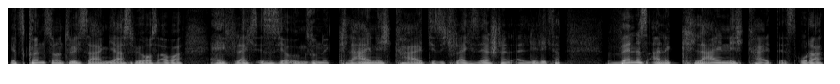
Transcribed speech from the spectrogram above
Jetzt könntest du natürlich sagen, ja, Spiros, aber hey, vielleicht ist es ja irgend so eine Kleinigkeit, die sich vielleicht sehr schnell erledigt hat. Wenn es eine Kleinigkeit ist oder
